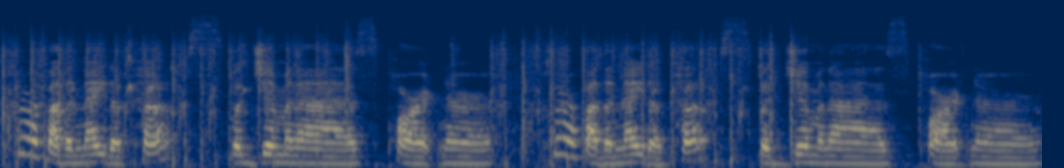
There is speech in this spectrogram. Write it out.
Clarify the Knight of Cups for Gemini's partner. Clarify the Knight of Cups for Gemini's partner.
